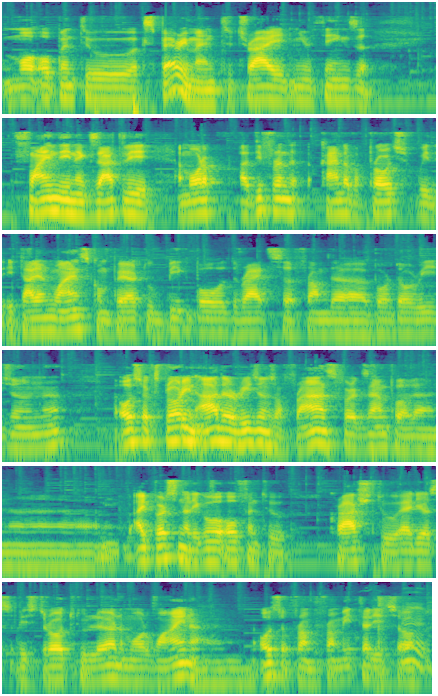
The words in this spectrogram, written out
more open to experiment, to try new things, uh, finding exactly a more a different kind of approach with Italian wines compared to big bold reds from the Bordeaux region also exploring other regions of France, for example. And uh, I, mean, I personally go often to Crush to Elliot's Bistro to learn more wine. And also from, from Italy. So mm.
